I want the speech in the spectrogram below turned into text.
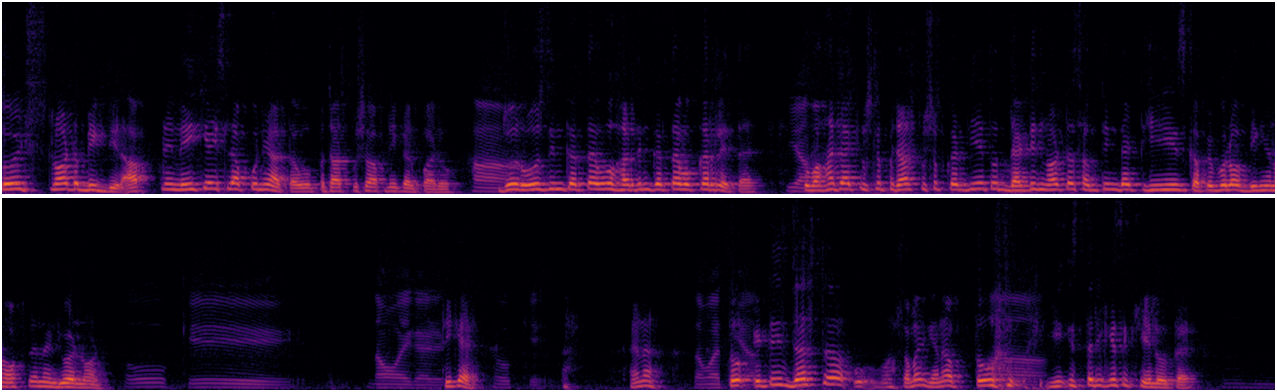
तो it's not a big deal आपने नहीं किया इसलिए आपको नहीं आता। वो पचास पुशअप आप नहीं कर पा रहे हो। हाँ। जो रोज दिन करता है वो हर दिन करता है वो कर लेता है। या तो वहाँ जाके उसने पचास पुशअप कर दिए तो that is not a something that he is capable of being an officer and you are not okay now I get ठीक है? ओके है ना? समझ तो इट इज़ जस्ट समझ गया ना? अब तो हाँ। ये इस तरीके से खेल होता है। हम्म,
